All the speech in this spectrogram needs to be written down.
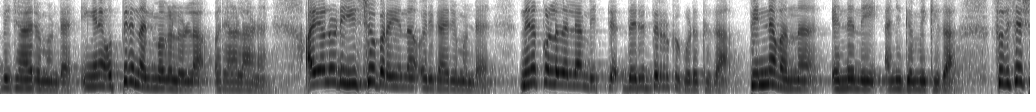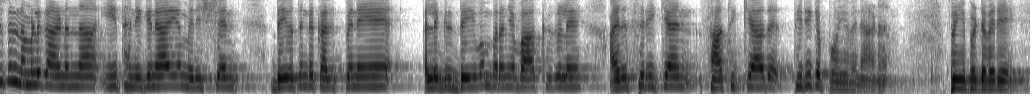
വിചാരമുണ്ട്. ഇങ്ങനെ ഒത്തിരി നന്മകളുള്ള ഒരാളാണ്. അയാളോട് ഈശോ പറയുന്ന ഒരു കാര്യമുണ്ട്. നിനക്കുള്ളതെല്ലാം വിറ്റ് ദരിദ്രർക്ക് കൊടുക്കുക. പിന്നെ വന്ന് എന്നെ നീ അനുഗമിക്കുക. സുവിശേഷത്തിൽ നമ്മൾ കാണുന്ന ഈ ധനികനായ മനുഷ്യൻ ദൈവത്തിന്റെ കൽപ്പനയെ അല്ലെങ്കിൽ ദൈവം പറഞ്ഞ വാക്കുകളെ അനുസരിക്കാൻ സാധിക്കാതെ തിരികെ പോയവനാണ്. പ്രിയപ്പെട്ടവരെ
